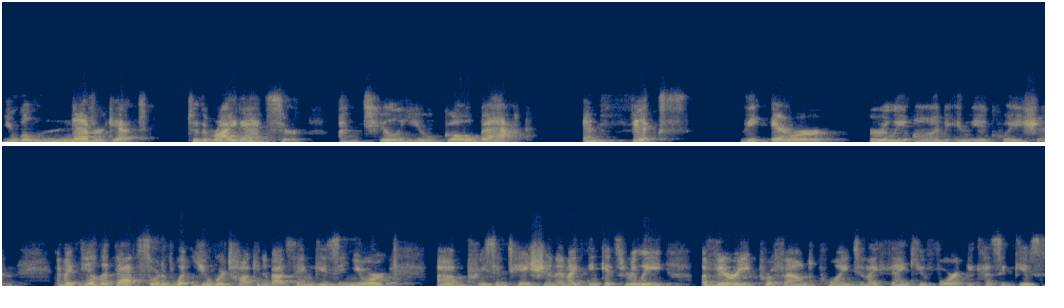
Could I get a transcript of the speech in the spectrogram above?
You will never get to the right answer until you go back and fix the error early on in the equation. And I feel that that's sort of what you were talking about, Cengiz, in your um, presentation. And I think it's really a very profound point, and I thank you for it because it gives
